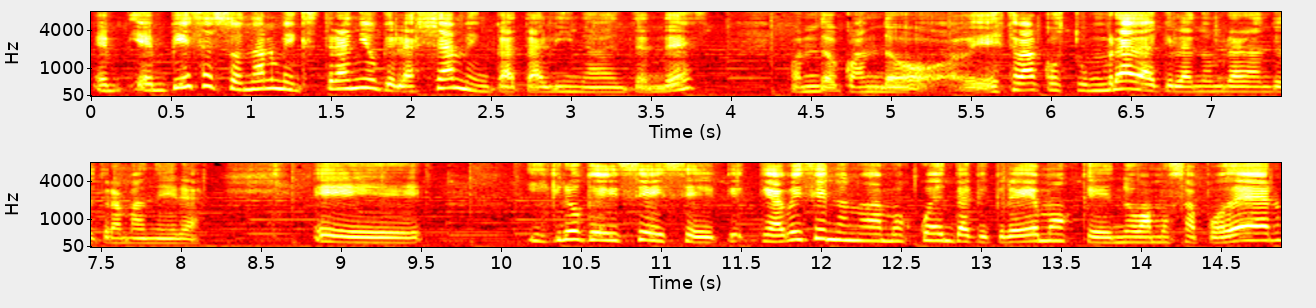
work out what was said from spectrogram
Em, empieza a sonarme extraño que la llamen Catalina, ¿entendés? Cuando, cuando estaba acostumbrada a que la nombraran de otra manera. Eh, y creo que es ese, que, a veces no nos damos cuenta, que creemos que no vamos a poder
